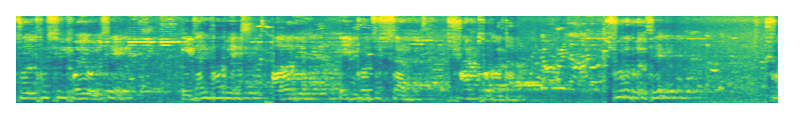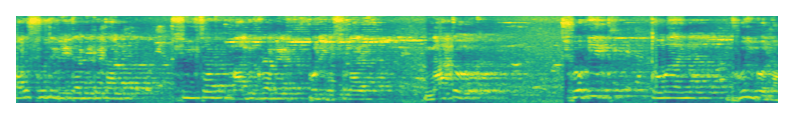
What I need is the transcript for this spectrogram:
শ্রদ্ধাশীল হয়ে ওঠে, এটাই হবে আমাদের এই প্রচেষ্টার সার্থকতা। শুরু হচ্ছে সরস্বতী বিদ্যা নিকেতন শিলচর মালুগ্রামের পরিবেশনায় নাটক, শহীদ তোমায় ভুলব না।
